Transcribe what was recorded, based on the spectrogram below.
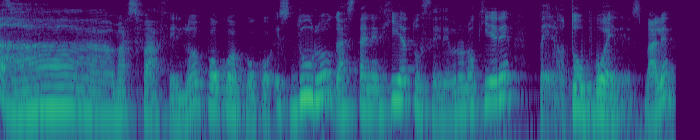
¡Ah! más fácil, ¿no? Poco a poco. Es duro, gasta energía, tu cerebro no quiere, pero tú puedes, ¿vale?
